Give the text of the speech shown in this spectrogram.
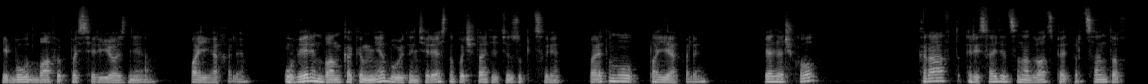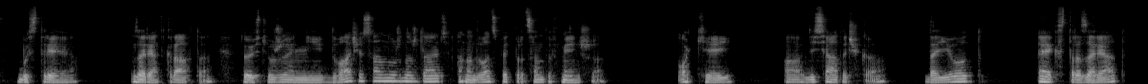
И будут бафы посерьезнее. Поехали. Уверен, вам, как и мне, будет интересно почитать эти зубцы. Поэтому поехали. 5 очков. Крафт ресетится на 25% быстрее. Заряд крафта. То есть уже не 2 часа нужно ждать, а на 25% меньше. Окей. А, десяточка дает экстра заряд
